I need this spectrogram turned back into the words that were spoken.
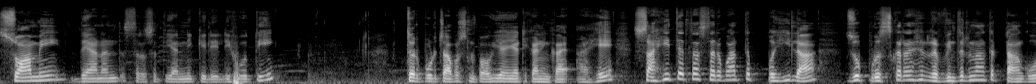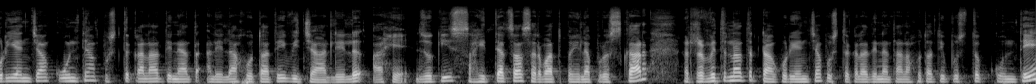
स्वामी दयानंद सरस्वती यांनी केलेली होती. तर पुढचा प्रश्न पाहूया या ठिकाणी काय आहे? साहित्याचा सर्वात पहिला जो पुरस्कार आहे रवींद्रनाथ टागोर यांच्या कोणत्या पुस्तकाला देण्यात आलेला होता ते विचारलेलं आहे. जो की साहित्याचा सर्वात पहिला पुरस्कार रवींद्रनाथ टागोर यांच्या पुस्तकाला देण्यात आला होता. ते पुस्तक कोणते?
